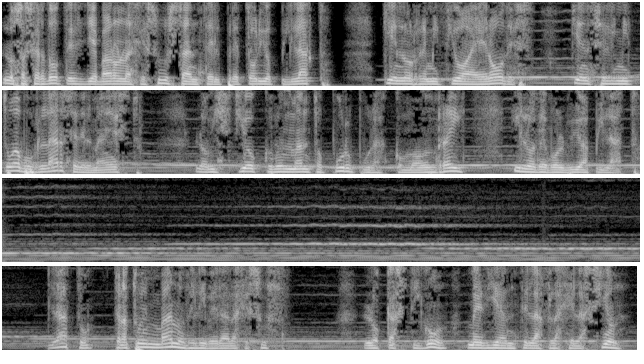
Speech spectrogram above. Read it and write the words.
Los sacerdotes llevaron a Jesús ante el pretorio Pilato, quien lo remitió a Herodes, quien se limitó a burlarse del maestro, lo vistió con un manto púrpura como a un rey y lo devolvió a Pilato. Pilato trató en vano de liberar a Jesús. Lo castigó mediante la flagelación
